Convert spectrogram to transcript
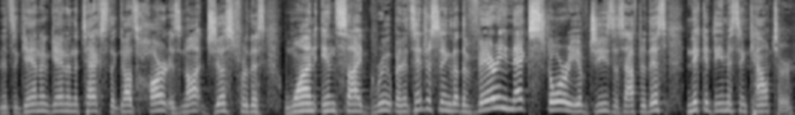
And it's again and again in the text that God's heart is not just for this one inside group. And it's interesting that the very next story of Jesus after this Nicodemus encounter,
